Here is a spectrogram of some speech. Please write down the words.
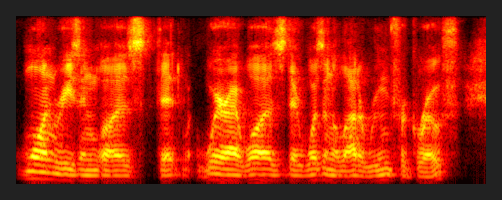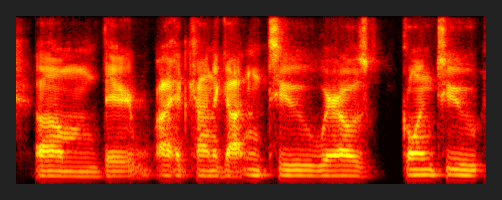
one reason was that where I was, there wasn't a lot of room for growth. Um, there, I had kind of gotten to where I was going to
